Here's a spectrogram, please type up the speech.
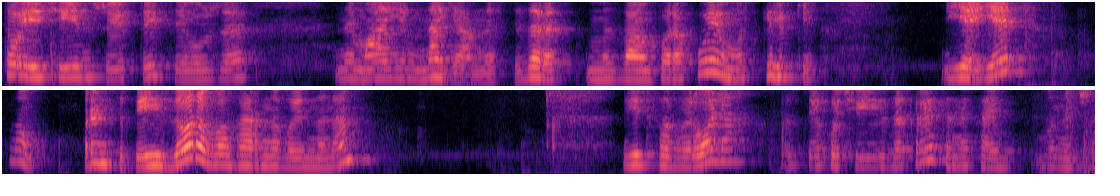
тої чи іншої птиці вже немає в наявності. Зараз ми з вами порахуємо, скільки яєць. Ну, в принципі, і зорово гарно видно, да? Від фавероля. Просто я хочу їх закрити, нехай вони вже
